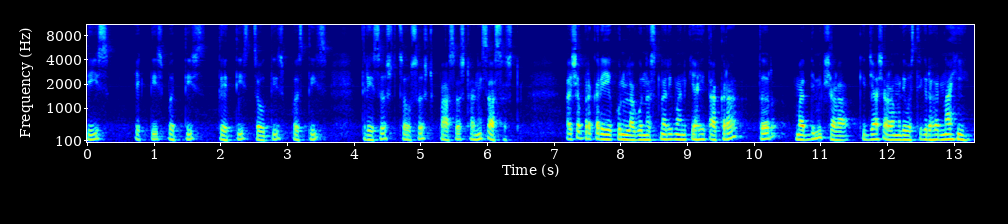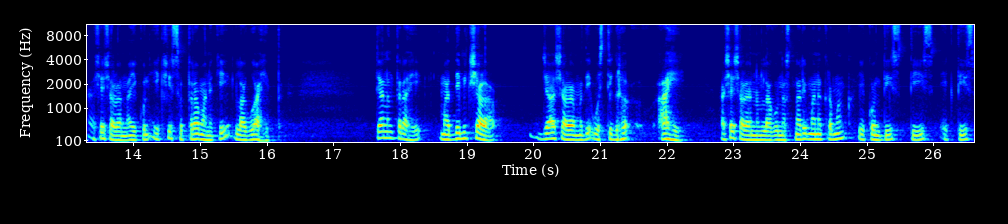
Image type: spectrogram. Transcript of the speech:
तीस एकतीस बत्तीस तेहतीस चौतीस पस्तीस त्रेसष्ट चौसष्ट पासष्ट आणि सहासष्ट. अशा प्रकारे एकूण लागू नसणारी मानके आहेत अकरा. तर माध्यमिक शाळा की ज्या शाळांमध्ये वसतिगृह नाही अशा शाळांना एकूण एकशे सतरा मानके लागू आहेत. त्यानंतर आहे माध्यमिक शाळा. ज्या शाळांमध्ये वसतिगृह आहे अशा शाळांना लागू नसणारे मानक क्रमांक एकोणतीस तीस एकतीस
